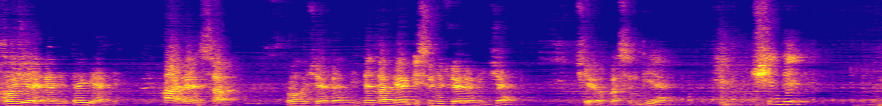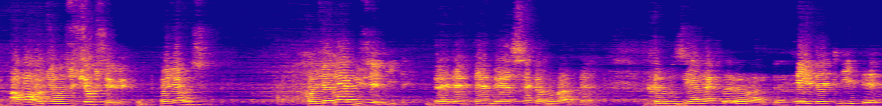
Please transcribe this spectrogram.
Hoca Efendi de geldi. Halen sağ. O Hoca Efendi'yi de tanıyorum, ismini söylemeyeceğim. Şey olmasın diye. Şimdi ama hocamızı çok seviyor. Hocamız hocalar güzeliydi. Böyle bembeyaz sakalı vardı. Kırmızı yanakları vardı. Heybetliydi.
